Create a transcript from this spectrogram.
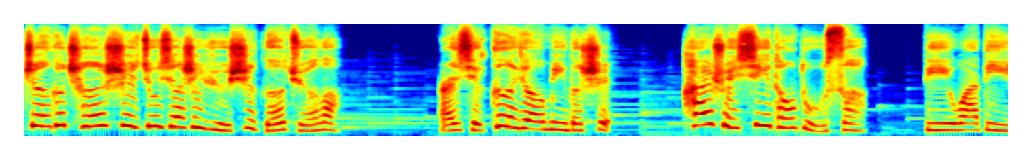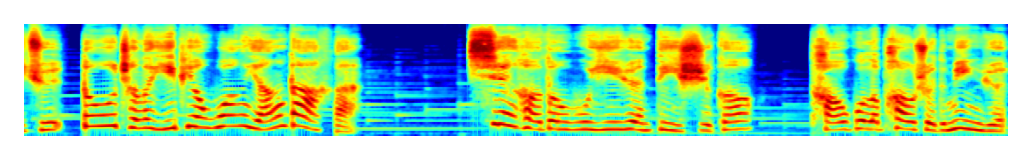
整个城市就像是与世隔绝了。而且更要命的是，排水系统堵塞。低洼地区都成了一片汪洋大海，幸好动物医院地势高，逃过了泡水的命运。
